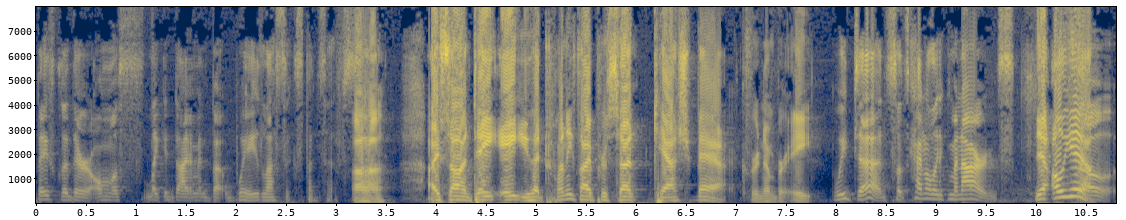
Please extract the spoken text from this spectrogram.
basically they're almost like a diamond, but way less expensive. So Uh huh. I saw on day eight you had 25% cash back for number eight. we did. So it's kind of like Menards. Yeah. Oh, yeah. So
